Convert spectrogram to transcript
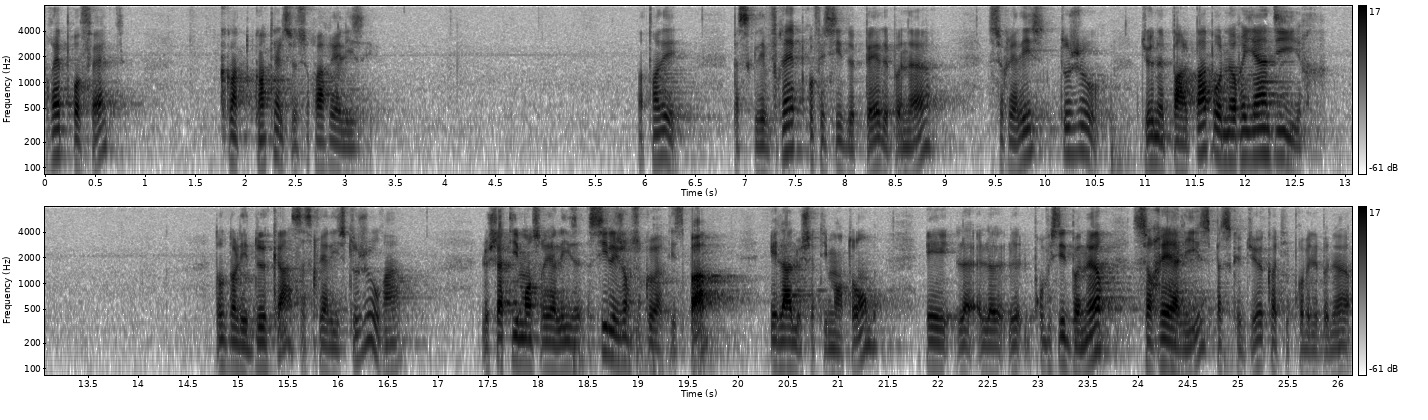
vrai prophète quand, quand elle se sera réalisée. Entendez Parce que les vraies prophéties de paix, de bonheur, se réalisent toujours. Dieu ne parle pas pour ne rien dire. Donc dans les deux cas, ça se réalise toujours. Hein. Le châtiment se réalise si les gens ne se convertissent pas, et là le châtiment tombe, et la prophétie de bonheur se réalise parce que Dieu, quand il promet le bonheur,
